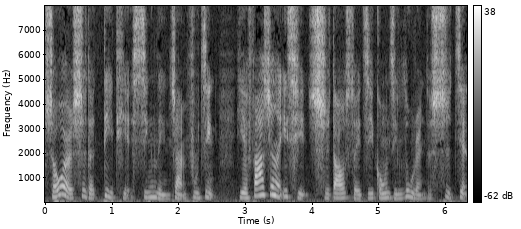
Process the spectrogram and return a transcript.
首尔市的地铁新林站附近也发生了一起持刀随机攻击路人的事件。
